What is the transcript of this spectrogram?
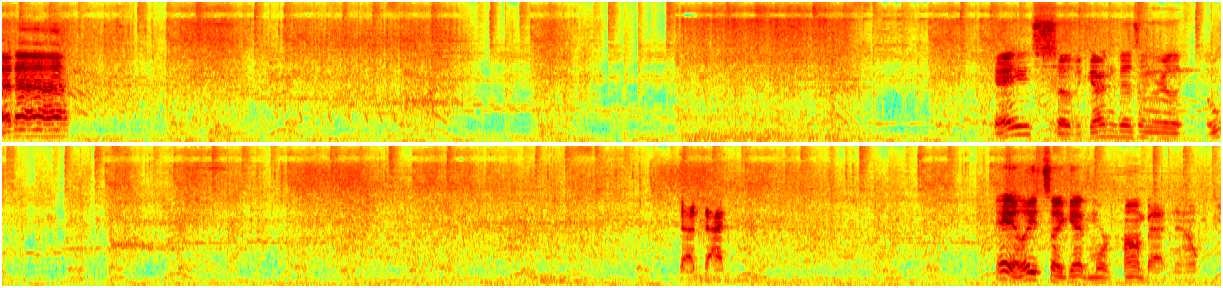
Da da. Okay, so the gun doesn't really. Oh. That that. Hey, at least I get more combat now.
